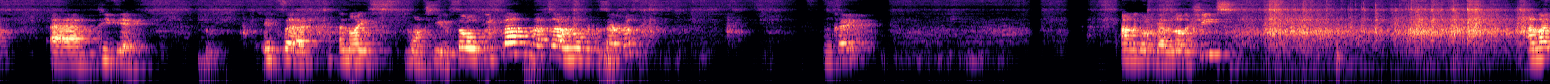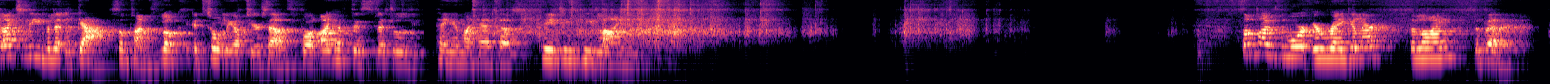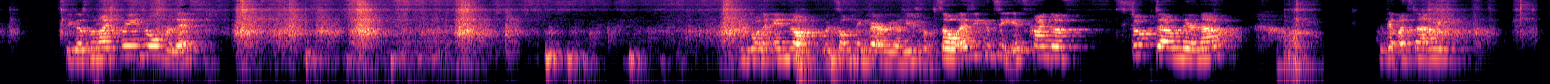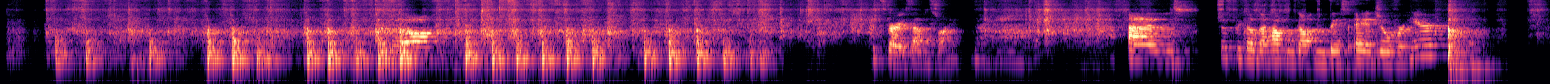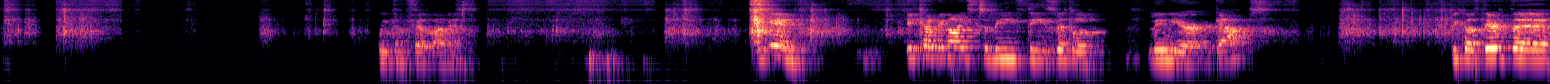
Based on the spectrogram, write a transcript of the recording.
um, PVA. It's a, a nice one to use. So we flatten that down over the surface. Okay. And I'm going to get another sheet. And I like to leave a little gap sometimes. Look, it's totally up to yourselves, but I have this little thing in my head that paintings need lines. Sometimes the more irregular the line, the better. Because when I paint over this, you're going to end up with something very unusual. So as you can see, it's kind of stuck down there now. I'll get my Stanley. Turn it off. It's very satisfying. And just because I haven't gotten this edge over here, we can fill that in. It can be nice to leave these little linear gaps because they're the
